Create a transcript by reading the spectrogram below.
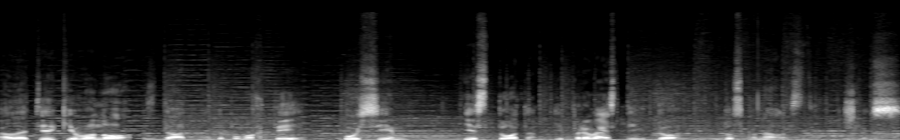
але тільки воно здатне допомогти усім істотам і привести їх до досконалості. Шлюз.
